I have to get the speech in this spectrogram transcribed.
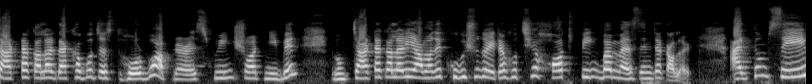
চারটা কালার দেখাবো জাস্ট ধরবো, আপনারা স্ক্রিনশট নেবেন। এবং চারটা কালারই আমাদের খুবই সুন্দর, এটা হচ্ছে হট পিঙ্ক বা ম্যাজেন্টা কালার একদম সেম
